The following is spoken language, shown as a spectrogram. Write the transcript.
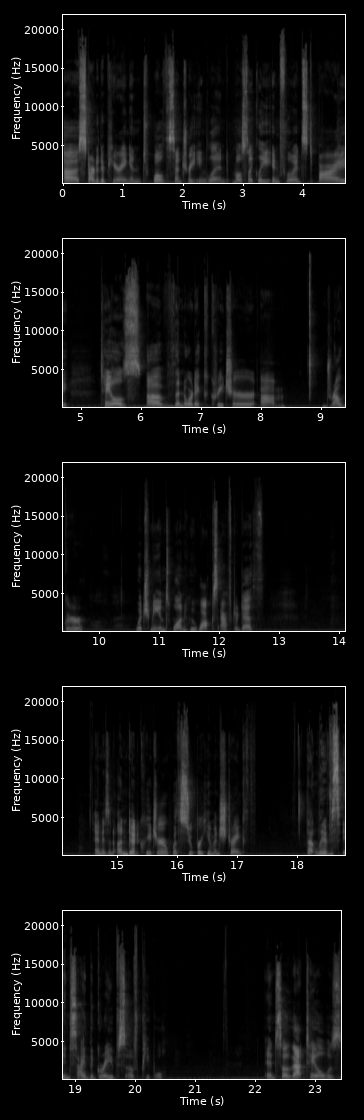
uh, started appearing in 12th century England, most likely influenced by tales of the Nordic creature um, Draugr, which means one who walks after death, and is an undead creature with superhuman strength that lives inside the graves of people. And so that tale was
